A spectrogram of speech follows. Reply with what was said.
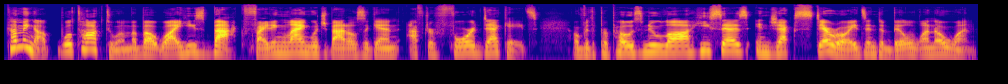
Coming up, we'll talk to him about why he's back fighting language battles again after four decades over the proposed new law he says injects steroids into Bill 101.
